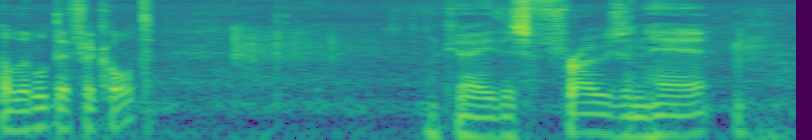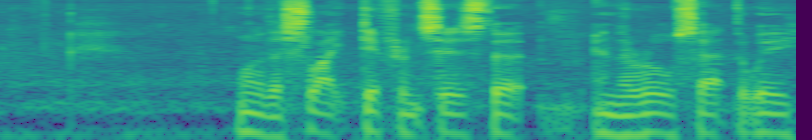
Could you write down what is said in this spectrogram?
a little difficult. Okay, this frozen here. One of the slight differences that in the rule set that we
